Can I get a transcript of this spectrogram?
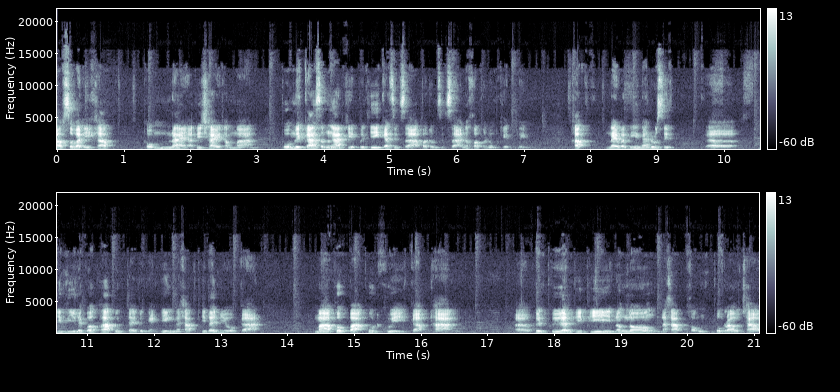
ครับ สวัสดีครับ ผมนายอภิชัยธรรมานผู้อำนวยการสำนักงานเขตพื้นที่การศึกษาประถมศึกษานครพนมเขตหนึ่งครับ ในวันนี้นั้นรู้สึกยินดีและก็ภาคภูมิใจเป็นอย่างยิ่งนะครับ ที่ได้มีโอกาสมาพบปะพูดคุยกับทางเอ่อเพื่อนๆ พี่ๆ น้องๆ นะครับ ของพวกเราชาว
